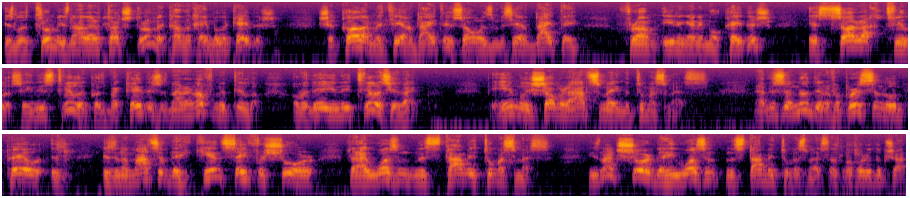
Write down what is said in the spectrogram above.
is letruma, he's not allowed to touch truma. Kal v'cheim lekedish. Shekol ha-metir daite, someone was mesir daite from eating any more kedish, is tzarach tefillah. So he needs tefillah, because by kedish is not enough in the tefillah. Over there you need tefillah yadayim. Ve'im l'shomer atzmei metumas mes. Now this is a new din. If a person pale is is in a matzav that he can't say for sure that I wasn't nistami tumas mes. He's not sure that he wasn't nistami tumas mes. That's lachor the pshat.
